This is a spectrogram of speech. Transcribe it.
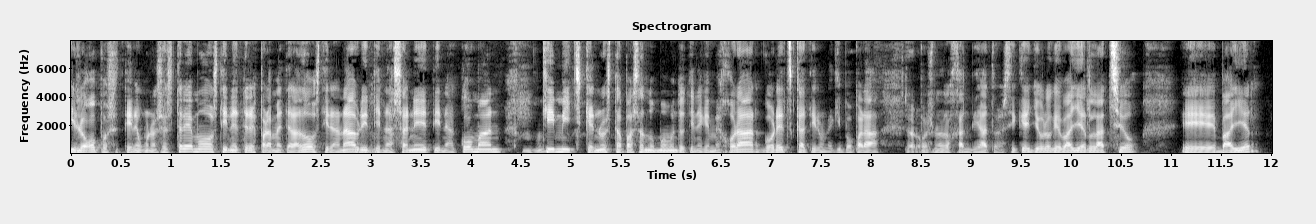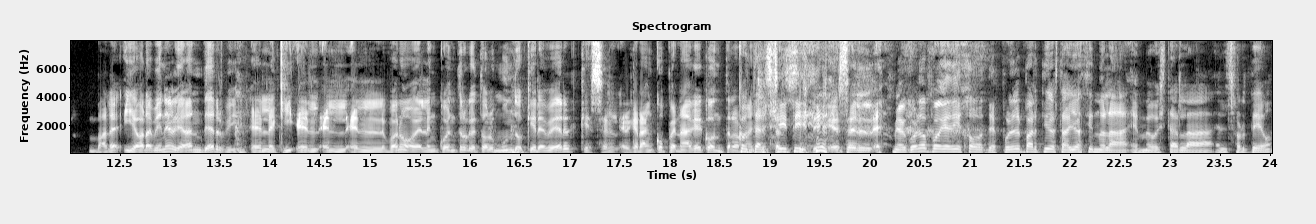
Y luego, pues tiene buenos extremos, tiene tres para meter a dos, tiene a Nabri, tiene a Sané, tiene a Coman, Kimmich, que no está pasando un momento, tiene que mejorar, Goretzka tiene un equipo para Claro. pues uno de los candidatos. Así que yo creo que Bayern Lazio, eh, Bayern, Vale, y ahora viene el gran derby, el, el, el- el- bueno, el encuentro que todo el mundo quiere ver, que es el, gran Copenhague contra, el Contra Manchester City. City, que es el... Me acuerdo porque dijo, después del partido estaba yo haciendo la, en Movistar la- el sorteo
